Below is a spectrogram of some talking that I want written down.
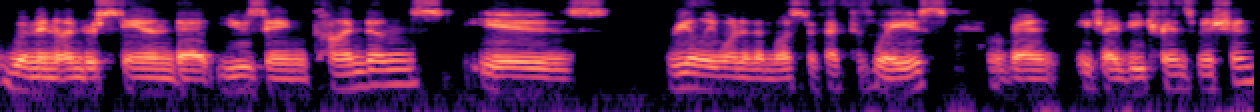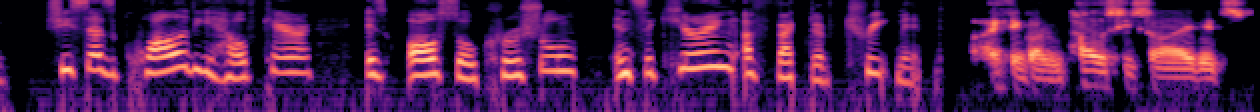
women understand that using condoms is really one of the most effective ways to prevent HIV transmission. She says quality health care is also crucial in securing effective treatment. I think on the policy side, it's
